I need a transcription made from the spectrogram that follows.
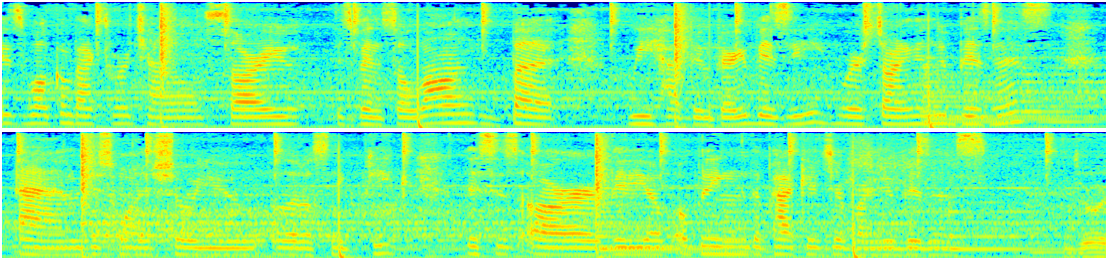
guys welcome back to our channel. Sorry it's been so long but we have been very busy. We're starting a new business and we just want to show you a little sneak peek. This is our video of opening the package of our new business. Enjoy.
